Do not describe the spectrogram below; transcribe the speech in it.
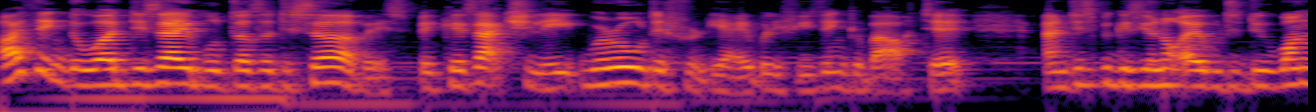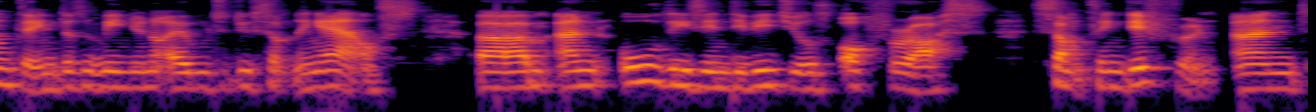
I think the word disabled does a disservice because actually we're all differently able if you think about it. And just because you're not able to do one thing doesn't mean you're not able to do something else. Um, and all these individuals offer us something different. And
